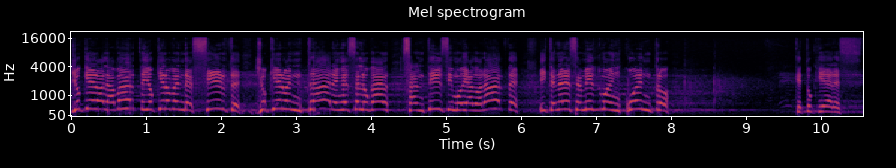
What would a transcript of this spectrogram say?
Yo quiero alabarte, yo quiero bendecirte, yo quiero entrar en ese lugar santísimo y adorarte y tener ese mismo encuentro que tú quieres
